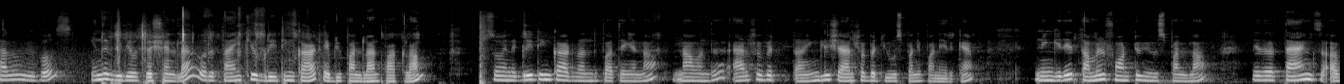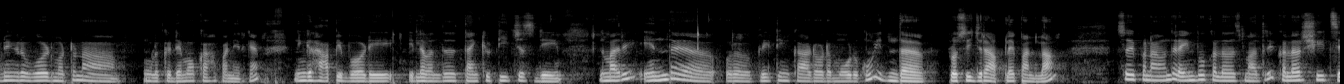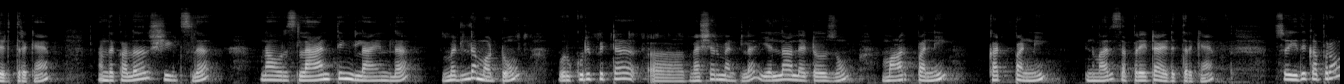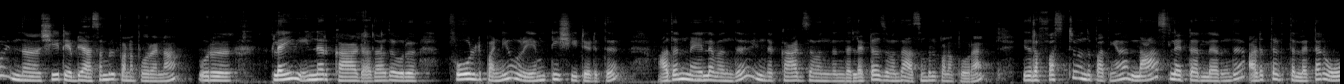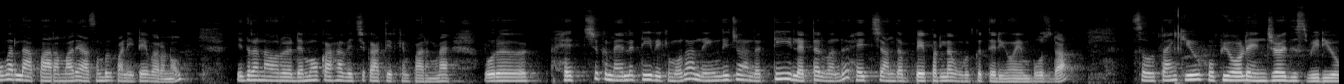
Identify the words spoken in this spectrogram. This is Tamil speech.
ஹலோ விவர்ஸ் இந்த வீடியோ செஷனில் ஒரு தேங்க்யூ க்ரீட்டிங் கார்டு எப்படி பண்ணலான்னு பார்க்கலாம். ஸோ இந்த க்ரீட்டிங் கார்டு வந்து பார்த்தீங்கன்னா நான் வந்து ஆல்ஃபபெட் இங்கிலீஷ் ஆல்ஃபபெட் யூஸ் பண்ணி பண்ணியிருக்கேன். நீங்கள் இதே தமிழ் ஃபாண்ட்டும் யூஸ் பண்ணலாம். இதில் தேங்க்ஸ் அப்படிங்கிற வேர்ட் மட்டும் நான் உங்களுக்கு டெமோக்காக பண்ணியிருக்கேன். நீங்கள் ஹாப்பி பர்த்டே இல்லை வந்து தேங்க்யூ டீச்சர்ஸ் டே இந்த மாதிரி எந்த ஒரு க்ரீட்டிங் கார்டோட மோடுக்கும் இந்த ப்ரொசீஜரை அப்ளை பண்ணலாம். ஸோ இப்போ நான் வந்து ரெயின்போ கலர்ஸ் மாதிரி கலர் ஷீட்ஸ் எடுத்திருக்கேன். அந்த கலர் ஷீட்ஸில் நான் ஒரு ஸ்லாண்டிங் லைனில் மிடில் மட்டும் ஒரு குறிப்பிட்ட மெஷர்மெண்ட்டில் எல்லா லெட்டர்ஸும் மார்க் பண்ணி கட் பண்ணி இந்த மாதிரி செப்பரேட்டாக எடுத்திருக்கேன். ஸோ இதுக்கப்புறம் இந்த ஷீட் எப்படி அசம்பிள் பண்ண போகிறேன்னா ஒரு பிளெயின் இன்னர் கார்டு அதாவது ஒரு ஃபோல்டு பண்ணி ஒரு எம்டி ஷீட் எடுத்து அதன் மேலே வந்து இந்த கார்ட்ஸை வந்து இந்த லெட்டர்ஸை வந்து அசம்பிள் பண்ண போகிறேன் இதில் ஃபஸ்ட்டு வந்து பார்த்திங்கன்னா லாஸ்ட் லெட்டர்லேருந்து அடுத்தடுத்த லெட்டர் ஓவர்லேப் ஆகிற மாதிரி அசம்பிள் பண்ணிகிட்டே வரணும். இதில் நான் ஒரு டெமோக்காக வச்சு காட்டியிருக்கேன் பாருங்களேன். ஒரு ஹெச்சுக்கு மேலே டீ வைக்கும் போது அந்த இண்டிஜுவல் அந்த டீ லெட்டர் வந்து ஹெச் அந்த பேப்பரில் உங்களுக்கு தெரியும் எம்போஸ்டாக so thank you hope you all enjoy this video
